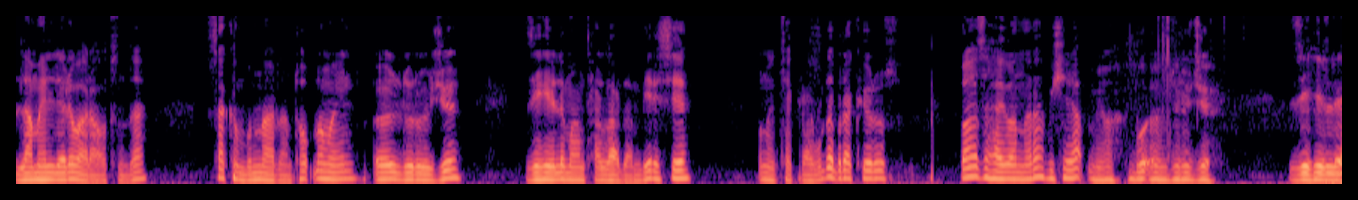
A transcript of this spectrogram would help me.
lamelleri var altında. Sakın bunlardan toplamayın. Öldürücü zehirli mantarlardan birisi. Bunu tekrar burada bırakıyoruz. Bazı hayvanlara bir şey yapmıyor bu öldürücü zehirli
